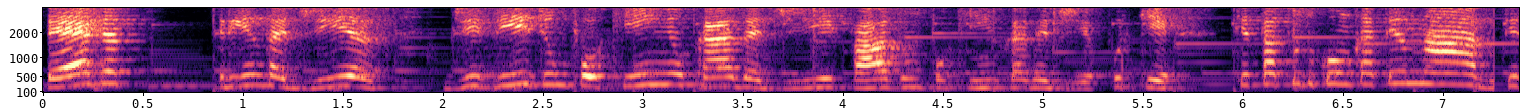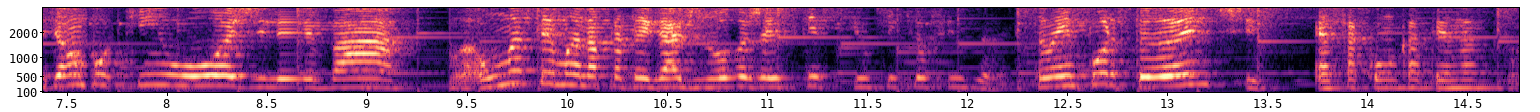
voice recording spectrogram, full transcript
Pega 30 dias divide um pouquinho cada dia e faz um pouquinho cada dia. Por quê? Porque está tudo concatenado. Fizer um pouquinho hoje, levar uma semana para pegar de novo, eu já esqueci o que, que eu fiz antes. Então é importante essa concatenação.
